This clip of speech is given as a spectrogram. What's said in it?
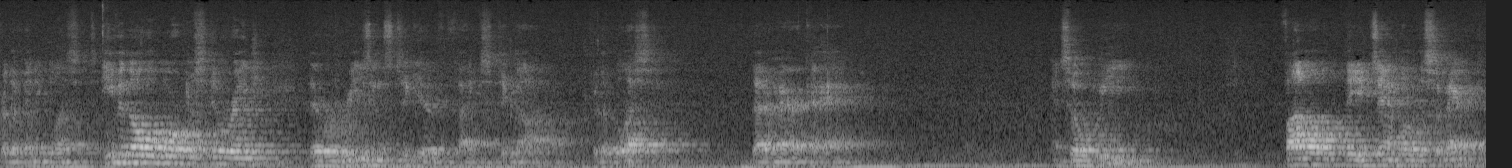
for the many blessings. Even though the war was still raging, there were reasons to give thanks to God for the blessing that America had. And so we follow the example of the Samaritan.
